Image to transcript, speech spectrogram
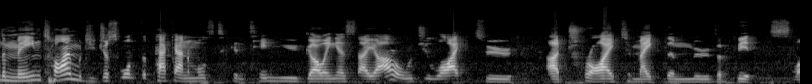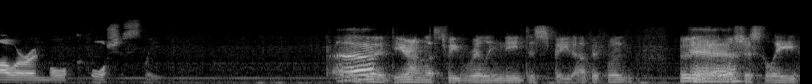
the meantime, would you just want the pack animals to continue going as they are, or would you like to uh, try to make them move a bit slower and more cautiously? Probably Uh, a good idea unless we really need to speed up. If we're moving Yeah. cautiously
